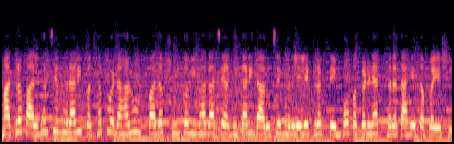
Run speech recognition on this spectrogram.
मात्र पालघरचे भरारी पथक व डहाणू उत्पादक शुल्क विभागाचे अधिकारी दारूचे भरलेले ट्रक टेम्पो पकडण्यात ठरत आहेत अपयशी.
